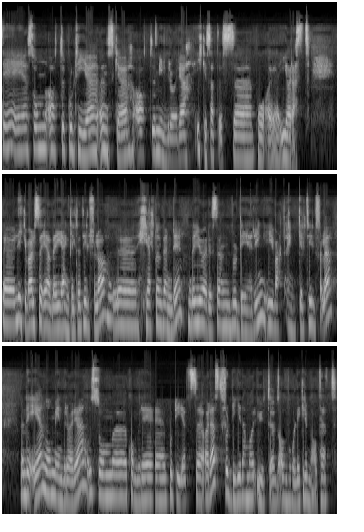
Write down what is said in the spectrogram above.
Det er sånn at Politiet ønsker at mindreårige ikke settes eh, på, eh, i arrest. Eh, likevel så er det i enkelte tilfeller helt nødvendig. Det gjøres en vurdering i hvert enkelt tilfelle. Men det er noen mindreårige som kommer i politiets arrest fordi de har utøvd alvorlig kriminalitet.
